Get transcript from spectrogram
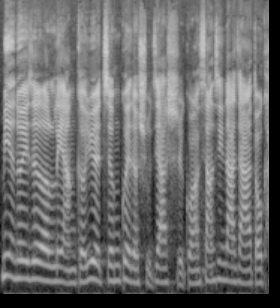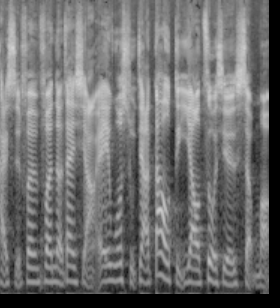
面对这两个月珍贵的暑假时光，相信大家都开始纷纷的在想：哎，我暑假到底要做些什么？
